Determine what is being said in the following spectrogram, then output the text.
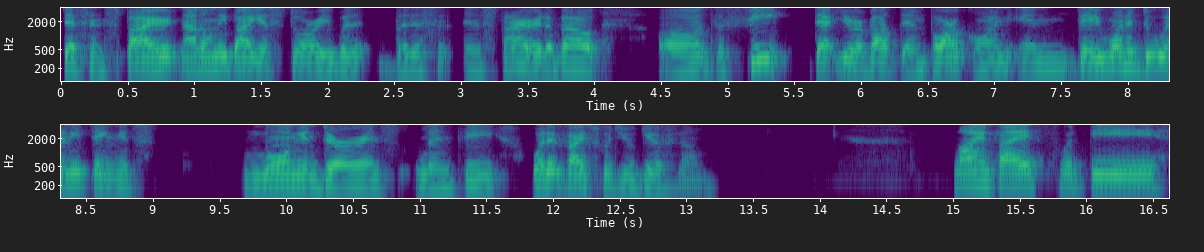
that's inspired not only by your story but but it's inspired about uh the feat that you're about to embark on and they want to do anything it's long endurance lengthy what advice would you give them my advice would be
